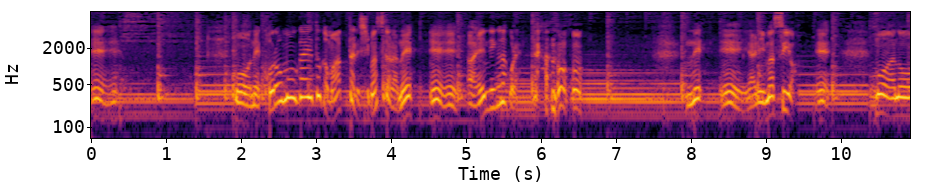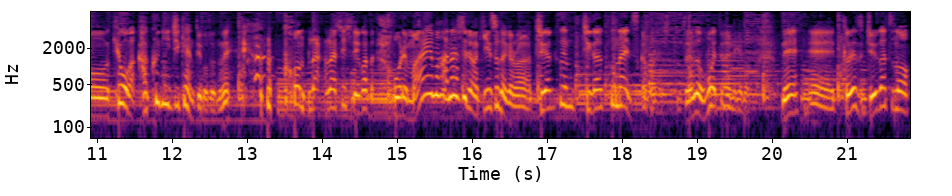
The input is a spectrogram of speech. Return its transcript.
えー、もうね、衣替えとかもあったりしますからね。えー、えー、あ、エンディングだ、これ。あの、ね、えー、やりますよ。えー、もうあのー、今日は確認事件ということでね。こんな話してよかった。俺前も話してるような気がするんだけどな。違く、違くないですか？これ。ちょっと全然覚えてないんだけど。ね、えー、とりあえず10月の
